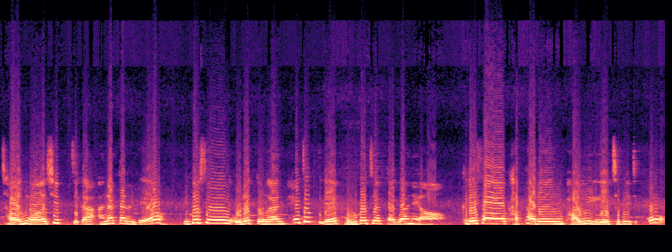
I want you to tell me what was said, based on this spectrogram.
전혀 쉽지가 않았다는데요. 이곳은 오랫동안 해적들의 본거지였다고 하네요. 그래서 가파른 바위 위에 집을 짓고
